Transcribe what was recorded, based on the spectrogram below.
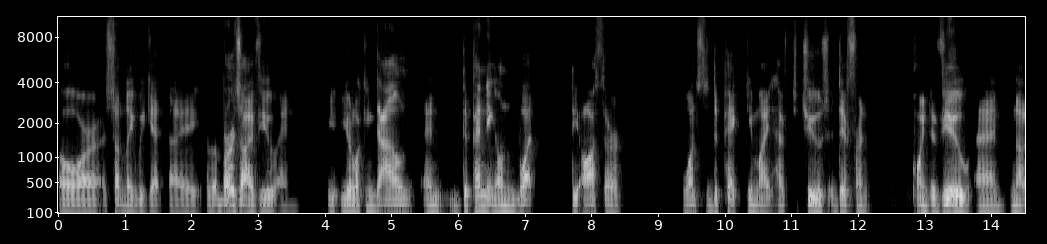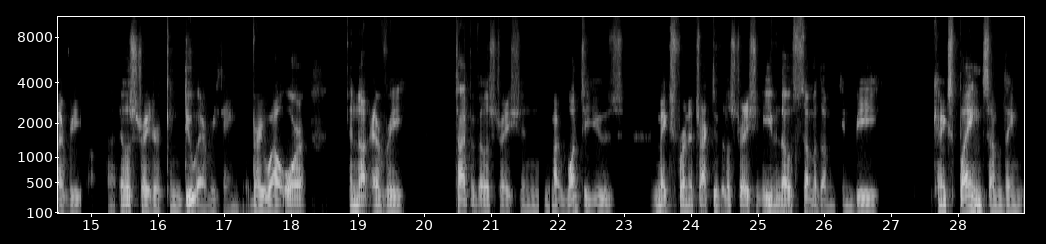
or suddenly we get a, a bird's eye view and you're looking down. And depending on what the author wants to depict, you might have to choose a different point of view, and not every uh, illustrator can do everything very well, or and not every type of illustration you might want to use makes for an attractive illustration, even though some of them can be can explain something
